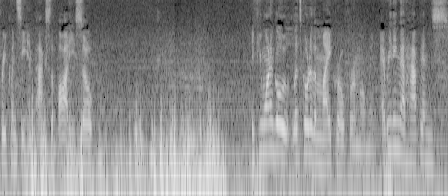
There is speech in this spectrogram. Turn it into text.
frequency impacts the body. So if you want to go, let's go to the micro for a moment. Everything that happens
